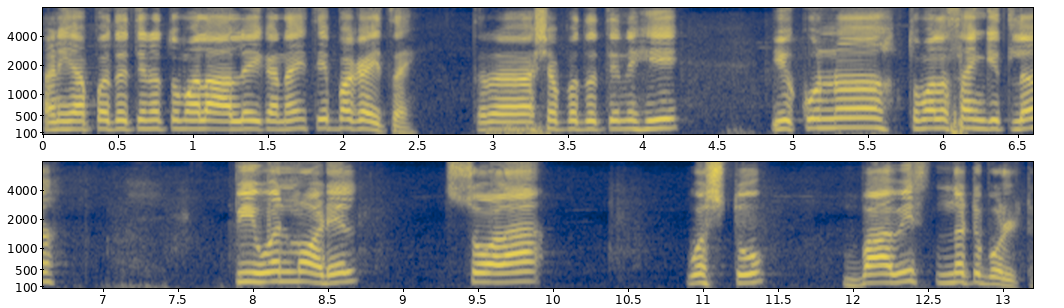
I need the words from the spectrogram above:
आणि ह्या पद्धतीनं तुम्हाला आलं आहे का नाही ते बघायचं आहे. तर अशा पद्धतीने ही एकूण तुम्हाला सांगितलं पी वन मॉडेल सोळा वस्तू बावीस नट बोल्ट.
